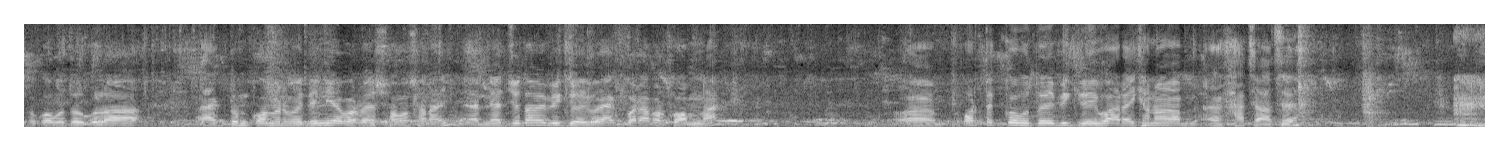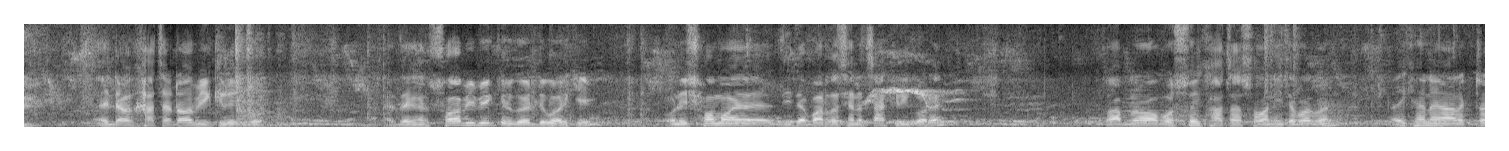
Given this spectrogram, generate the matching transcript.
তো কবুতরগুলো একদম কমের মধ্যে নিয়ে পারবেন সমস্যা নাই। আর ন্যায্য দামে বিক্রি হইব একবার আবার কম না। প্রত্যেক কবুতরই বিক্রি হইব, আর এখানেও খাঁচা আছে। এটা খাঁচাটাও বিক্রি হইব। দেখেন, সবই বিক্রি করে দেবো আর কি। উনি সময় দিতে পারতেছে না, চাকরি করে। তো আপনারা অবশ্যই খাঁচা শোয়া নিতে পারবেন। এইখানে আরেকটা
